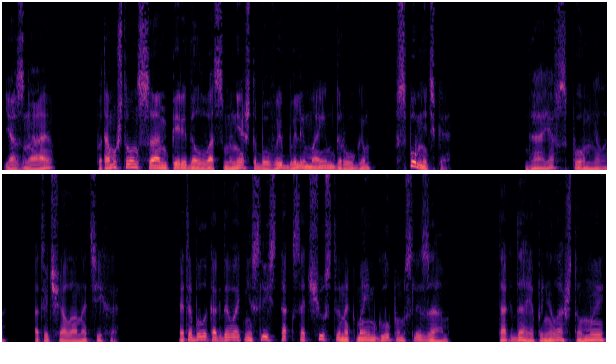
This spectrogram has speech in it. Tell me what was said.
Я знаю, потому что он сам передал вас мне, чтобы вы были моим другом. Вспомните-ка. Да, я вспомнила, отвечала она тихо. Это было, когда вы отнеслись так сочувственно к моим глупым слезам. Тогда я поняла, что мы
